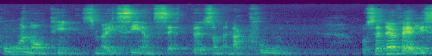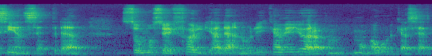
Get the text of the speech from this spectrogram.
på någonting som jag iscensätter som en aktion. Och sen när jag väl iscensätter den så måste jag följa den och det kan vi göra på många olika sätt.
